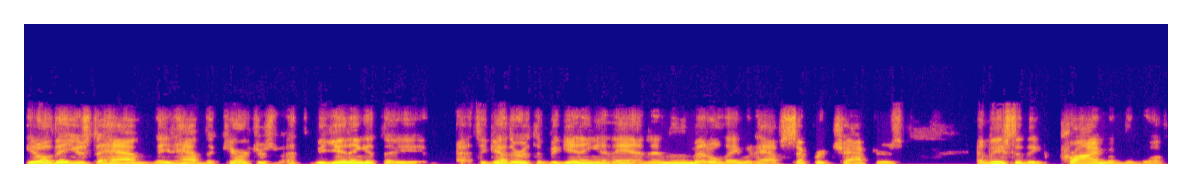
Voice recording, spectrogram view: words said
you know, they used to have they'd have the characters at the beginning, at the at, together at the beginning and end, and in the middle they would have separate chapters, at least in the prime of the book,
